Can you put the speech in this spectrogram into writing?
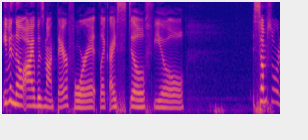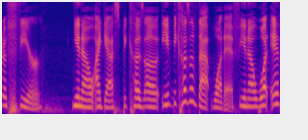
even though I was not there for it, like I still feel some sort of fear. You know, I guess because of because of that. What if you know? What if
